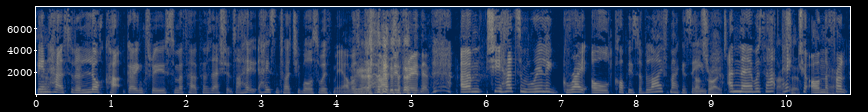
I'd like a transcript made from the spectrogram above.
in her sort of lockup, going through some of her possessions, I ha- hasten to add she was with me. I wasn't just rifling through them. Um, she had some really great old copies of Life magazine. That's right. And there was that That's it, picture on the yeah. front,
